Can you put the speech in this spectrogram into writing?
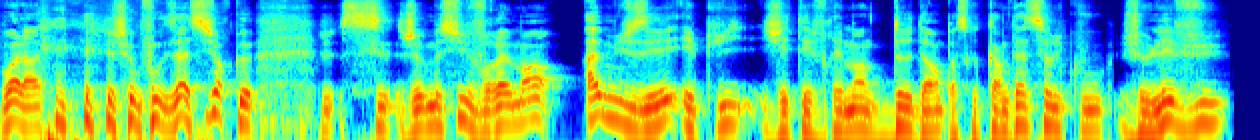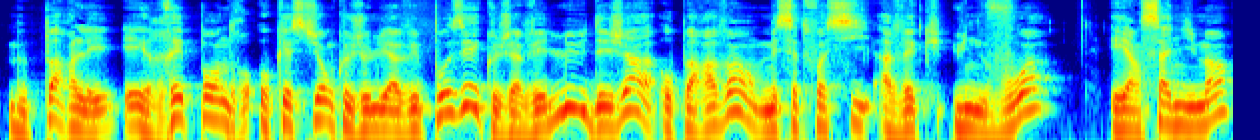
Voilà, je vous assure que je, me suis vraiment amusé et puis j'étais vraiment dedans parce que quand d'un seul coup je l'ai vu me parler et répondre aux questions que je lui avais posées, que j'avais lues déjà auparavant, mais cette fois-ci avec une voix et en s'animant,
